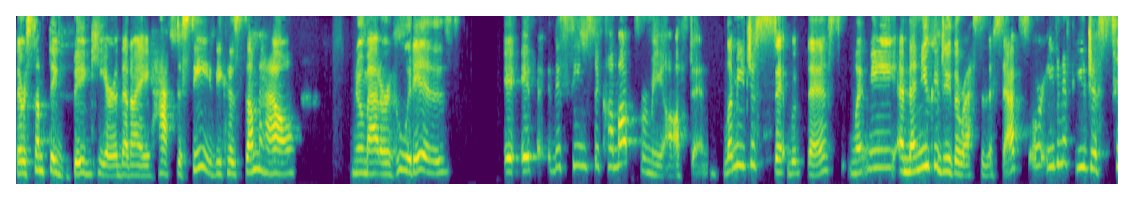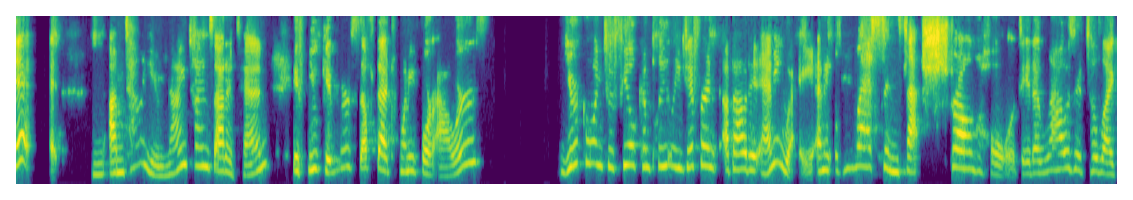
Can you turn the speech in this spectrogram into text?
There's something big here that I have to see because somehow, no matter who it is, it, it, this seems to come up for me often let me just sit with this let me and then you can do the rest of the steps or even if you just sit I'm telling you, nine times out of 10, if you give yourself that 24 hours, you're going to feel completely different about it anyway. And it lessens that stronghold. It allows it to like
